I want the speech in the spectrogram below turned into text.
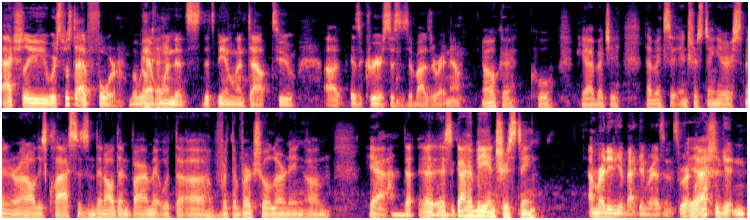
Actually, we're supposed to have four, but we okay. have one that's that's being lent out to uh, as a career assistance advisor right now. okay. Cool. Yeah, I bet you that makes it interesting. You're spinning around all these classes and then all the environment with the uh, with the virtual learning. Um, yeah, that, it's got to be interesting. I'm ready to get back in residence. We're, yeah. we're actually getting.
